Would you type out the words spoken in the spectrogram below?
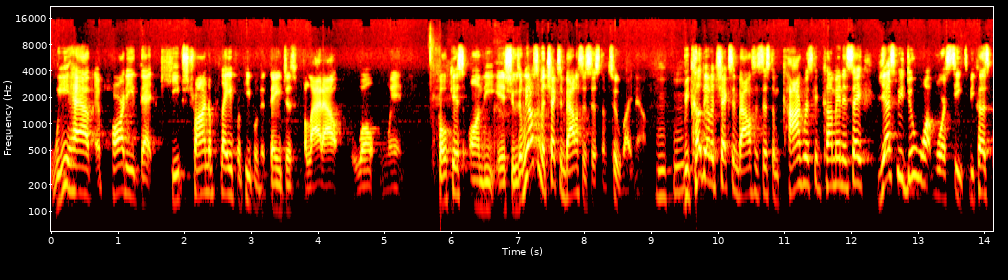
we have a party that keeps trying to play for people that they just flat out won't win. Focus on the issues. And we also have a checks and balances system too right now. Because we have a checks and balances system, Congress can come in and say, yes, we do want more seats because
